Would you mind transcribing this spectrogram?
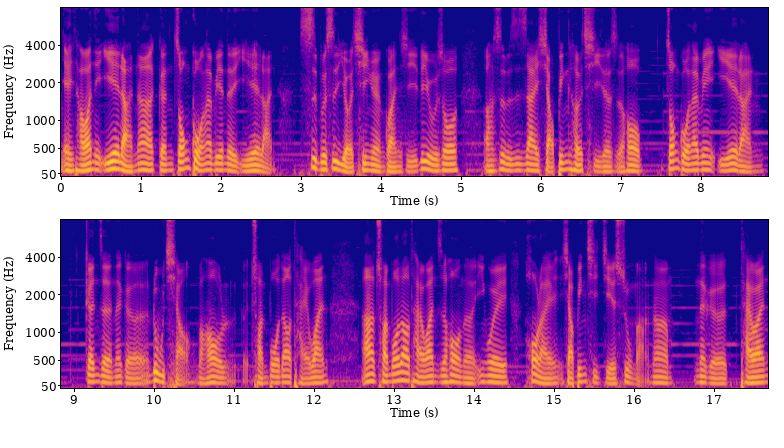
诶、台湾的一叶兰，那跟中国那边的一叶兰是不是有亲缘关系？例如说，啊、是不是在小冰河期的时候，中国那边一叶兰跟着那个路桥，然后传播到台湾，啊，传播到台湾之后呢，因为后来小冰期结束嘛，那那个台湾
